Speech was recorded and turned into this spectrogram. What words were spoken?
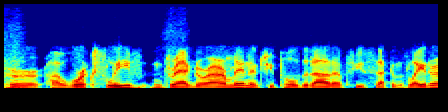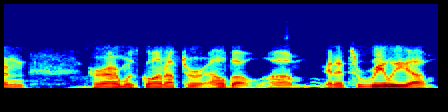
her uh, work sleeve and dragged her arm in, and she pulled it out a few seconds later, and her arm was gone up to her elbow. Um, and it's really um,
